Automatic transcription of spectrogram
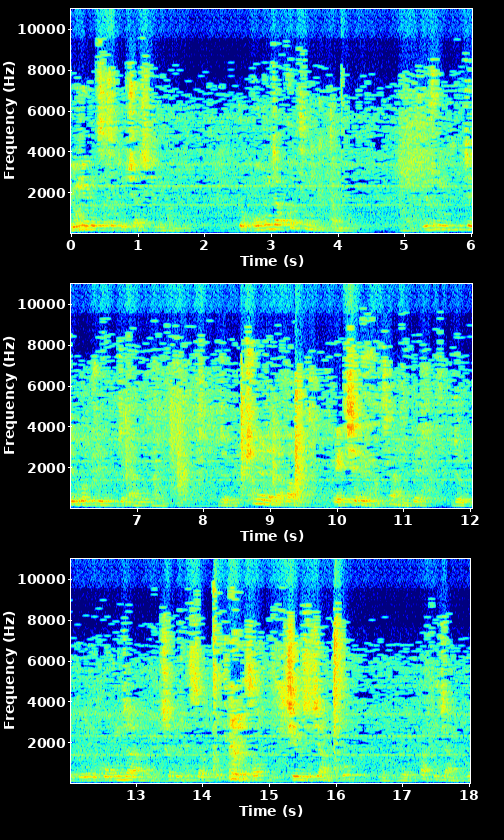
용액을 써서 교체화시키는 방법. 또 고분자 코팅 방법. 어, 요즘 이제 이것들이 이제 많이 이제 표면에다가 액체를 코팅하는데 그걸 고분자 처리를 해서 코팅해서 지워지지 않고 어, 뭐 깎이지 않고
